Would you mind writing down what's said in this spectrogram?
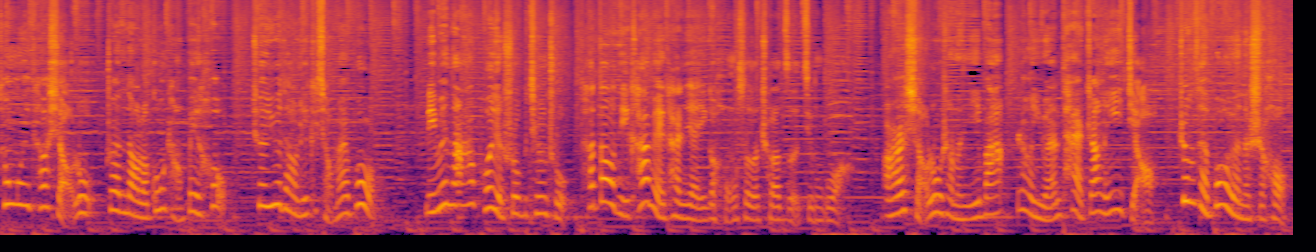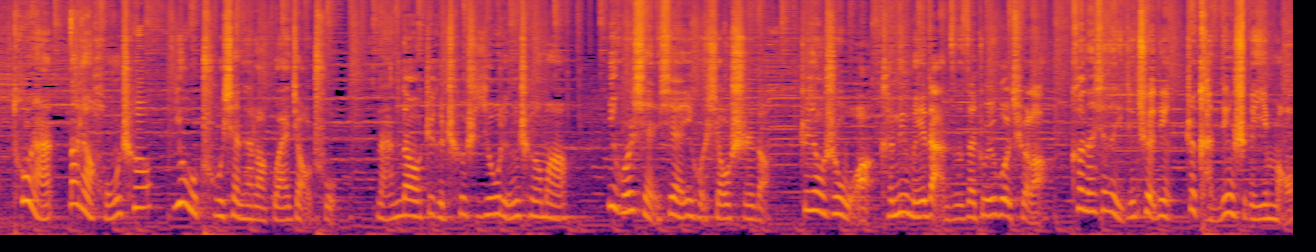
通过一条小路转到了工厂背后，却遇到了一个小卖部。里面的阿婆也说不清楚，她到底看没看见一个红色的车子经过。而小路上的泥巴让元太沾了一脚。正在抱怨的时候，突然那辆红车又出现在了拐角处。难道这个车是幽灵车吗？一会儿显现，一会儿消失的。这要是我，肯定没胆子再追过去了。柯南现在已经确定，这肯定是个阴谋，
